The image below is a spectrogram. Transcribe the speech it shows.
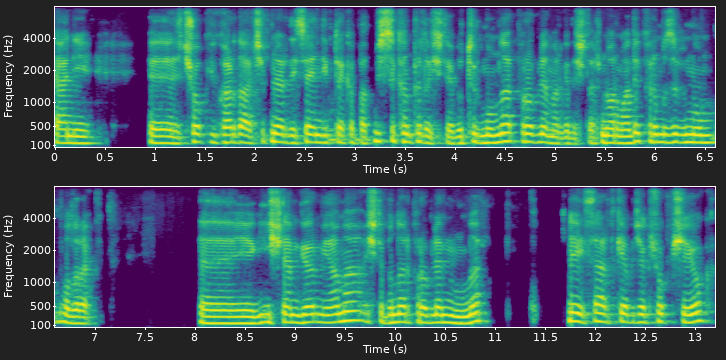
yani e, çok yukarıda açıp neredeyse en dipte kapatmış. Sıkıntılı işte. Bu tür mumlar problem arkadaşlar. Normalde kırmızı bir mum olarak e, işlem görmüyor ama işte bunlar problemli mumlar. Neyse artık yapacak çok bir şey yok.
